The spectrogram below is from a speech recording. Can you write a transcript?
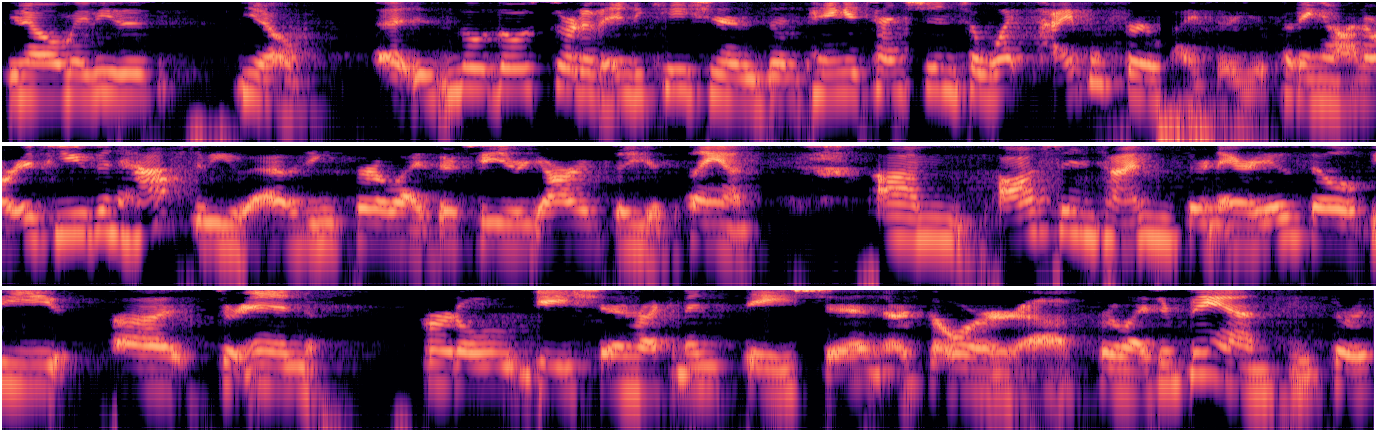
you know, maybe there's you know uh, those sort of indications and paying attention to what type of fertilizer you're putting on, or if you even have to be adding fertilizer to your yards or your plants. Um, oftentimes, in certain areas, there'll be uh, certain fertigation recommendation or, or uh, fertilizer bans and sort of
